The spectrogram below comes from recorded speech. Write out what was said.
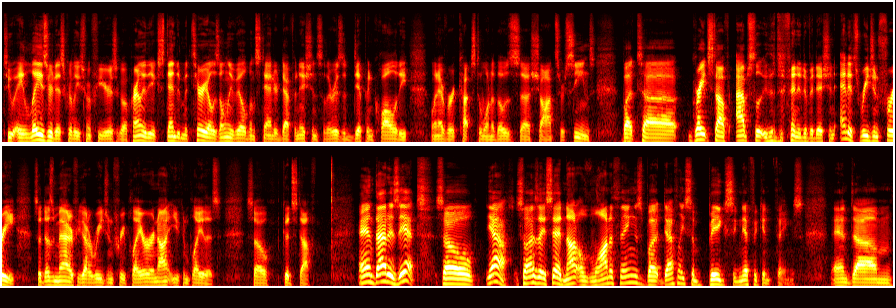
to a Laserdisc release from a few years ago. Apparently, the extended material is only available in standard definition, so there is a dip in quality whenever it cuts to one of those uh, shots or scenes. But uh, great stuff, absolutely the definitive edition, and it's region free, so it doesn't matter if you got a region free player or not, you can play this. So, good stuff. And that is it. So, yeah. So, as I said, not a lot of things, but definitely some big, significant things. And, um,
